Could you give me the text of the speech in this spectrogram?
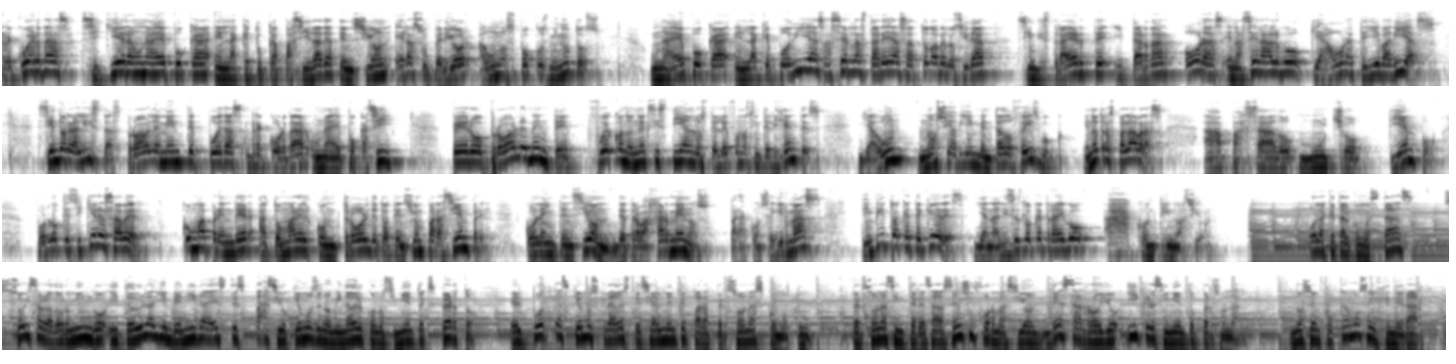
¿Recuerdas siquiera una época en la que tu capacidad de atención era superior a unos pocos minutos? Una época en la que podías hacer las tareas a toda velocidad sin distraerte y tardar horas en hacer algo que ahora te lleva días. Siendo realistas, probablemente puedas recordar una época así, pero probablemente fue cuando no existían los teléfonos inteligentes y aún no se había inventado Facebook. En otras palabras, ha pasado mucho tiempo. Por lo que si quieres saber cómo aprender a tomar el control de tu atención para siempre, con la intención de trabajar menos para conseguir más, te invito a que te quedes y analices lo que traigo a continuación. Hola, ¿qué tal? ¿Cómo estás? Soy Salvador Mingo y te doy la bienvenida a este espacio que hemos denominado el conocimiento experto, el podcast que hemos creado especialmente para personas como tú, personas interesadas en su formación, desarrollo y crecimiento personal nos enfocamos en generar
